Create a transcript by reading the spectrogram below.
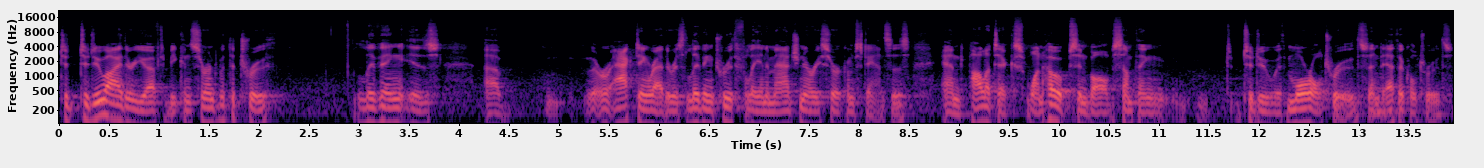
to, to do either, you have to be concerned with the truth. Living is uh, or acting rather, is living truthfully in imaginary circumstances. And politics, one hopes, involves something to do with moral truths and ethical truths.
